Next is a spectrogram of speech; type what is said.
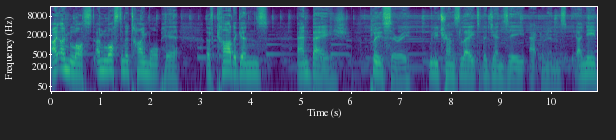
I, I'm lost. I'm lost in a time warp here of cardigans and beige. Please, Siri, will you translate the Gen Z acronyms? I need,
